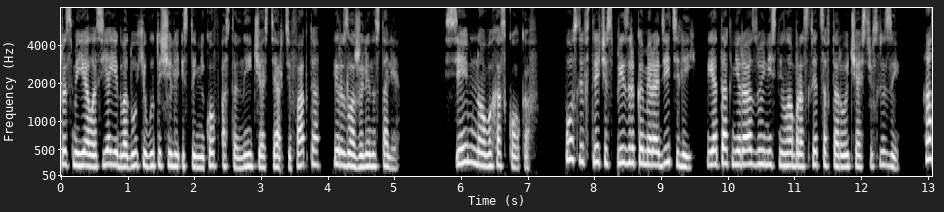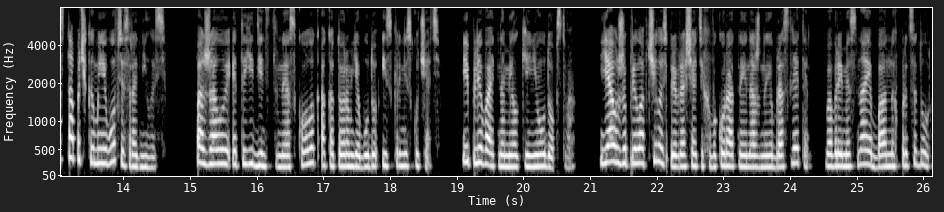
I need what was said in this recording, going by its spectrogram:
рассмеялась я, едва духи вытащили из тайников остальные части артефакта и разложили на столе. Семь новых осколков. После встречи с призраками родителей я так ни разу и не сняла браслет со второй частью слезы а с тапочками и вовсе сроднилась. Пожалуй, это единственный осколок, о котором я буду искренне скучать. И плевать на мелкие неудобства. Я уже приловчилась превращать их в аккуратные ножные браслеты во время сна и банных процедур,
